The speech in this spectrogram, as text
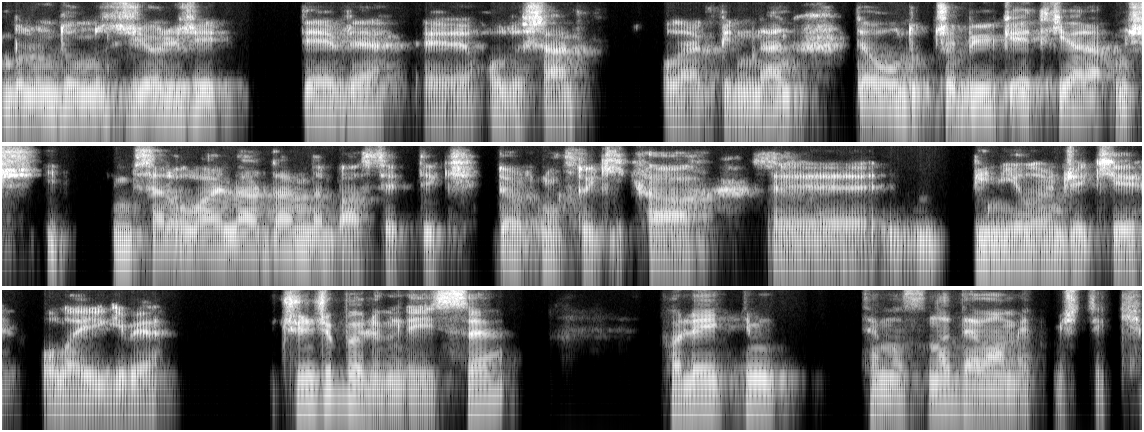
bulunduğumuz jeoloji devre e, Holosen olarak bilinen de oldukça büyük etki yaratmış iklimsel olaylardan da bahsettik. 4.2 K e, bin yıl önceki olayı gibi. Üçüncü bölümde ise paleoiklim temasına devam etmiştik.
